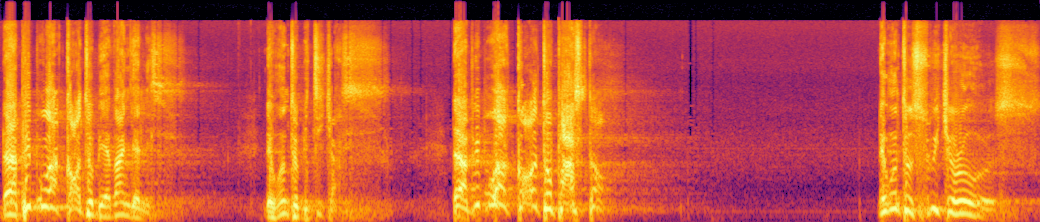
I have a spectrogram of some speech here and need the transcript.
There are people who are called to be evangelists, they want to be teachers. There are people who are called to pastor, they want to switch roles.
